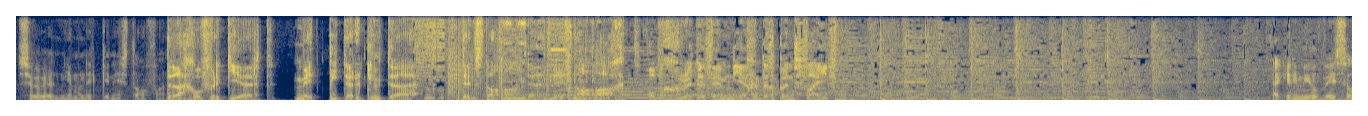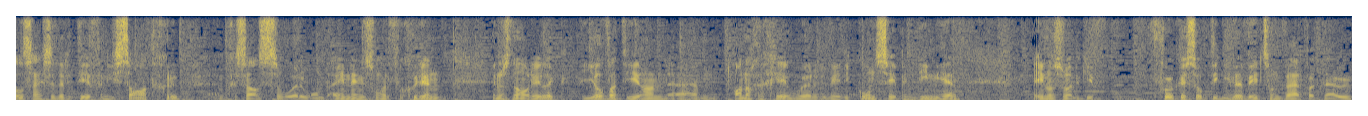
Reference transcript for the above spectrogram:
So neem maar net kennis daarvan. Reg of verkeerd met Pieter Kloete. Dinsdae aande net na 8 op Groot FM 90.5. Ek het Emil Wessel, hy is die direkteur van die Saadgroep, um, gesels oor onteiening sonder vergoeding. En ons nou redelik heelwat hieraan ehm um, aandag gegee oor weet die konsep en die meer. En ons wil 'n bietjie fokus op die nuwe wetsontwerp wat nou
